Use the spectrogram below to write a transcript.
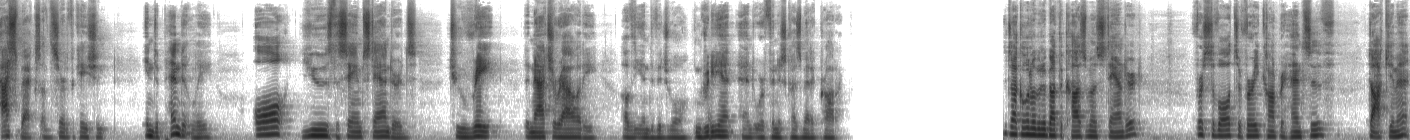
aspects of the certification independently, all use the same standards to rate the naturality of the individual ingredient and or finished cosmetic product. Talk a little bit about the Cosmos standard. First of all, it's a very comprehensive document.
